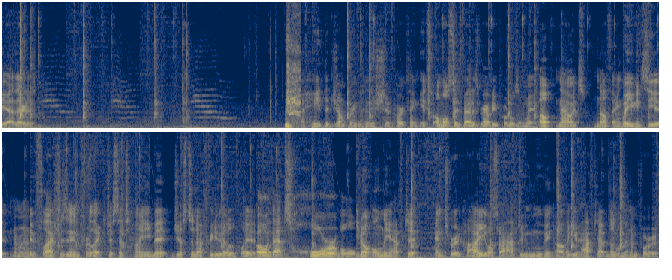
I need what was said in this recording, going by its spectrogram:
Yeah, there it is. I hate the jump rings in this ship part thing. It's almost as bad as gravity portals in Wave. Oh, now it's nothing. Wait, you can see it. Never mind. It flashes in for like just a tiny bit, just enough for you to be able to play it. Oh, that's horrible. You don't only have to enter it high, you also have to be moving up. Like you have to have the momentum for it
